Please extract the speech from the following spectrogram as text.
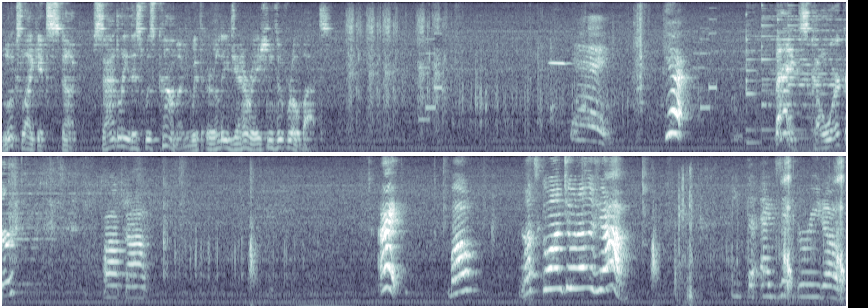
Looks like it's stuck. Sadly, this was common with early generations of robots. Yay. Here. thanks, coworker? Fuck out. Alright. Well, let's go on to another job. Eat the exit burrito.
